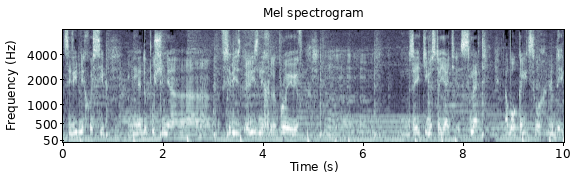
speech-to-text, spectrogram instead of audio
цивільних осіб, недопущення е, різних проявів, за якими стоять смерть або каліцтво людей.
